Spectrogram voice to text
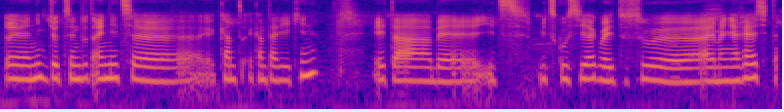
E, nik jotzen dut hainitz e, kant, kantariekin, eta be, itz, itz guziak behituzu e, Alemaniarez, eta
